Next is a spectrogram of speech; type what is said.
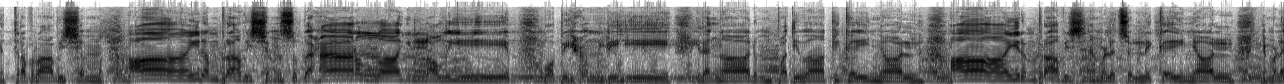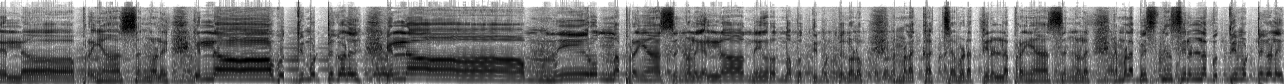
എത്ര പ്രാവശ്യം? ആയിരം പ്രാവശ്യം. ഇതെങ്ങാനും പതിവാക്കി കഴിഞ്ഞാൽ ആയിരം പ്രാവശ്യം നമ്മൾ ചൊല്ലിക്കഴിഞ്ഞാൽ നമ്മളെ എല്ലാ പ്രയാസങ്ങൾ എല്ലാ ബുദ്ധിമുട്ടുകൾ എല്ലാം നീറുന്ന പ്രയാസങ്ങൾ എല്ലാ നീറുന്ന ബുദ്ധിമുട്ടുകളും നമ്മളെ കച്ചവടത്തിലുള്ള പ്രയാസങ്ങൾ നമ്മളെ ബിസിനസ്സിലുള്ള ബുദ്ധിമുട്ടുകൾ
